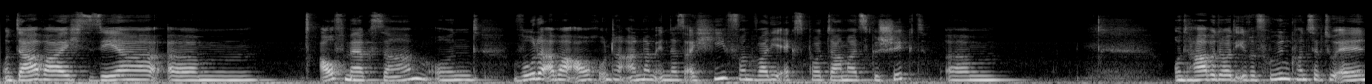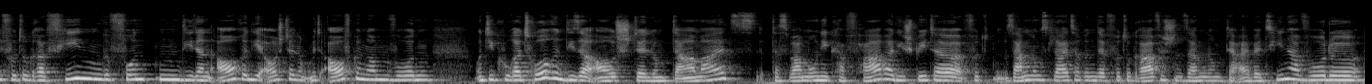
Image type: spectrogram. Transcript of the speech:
Und da war ich sehr ähm, aufmerksam und wurde aber auch unter anderem in das Archiv von Wadi Export damals geschickt ähm, und habe dort ihre frühen konzeptuellen Fotografien gefunden, die dann auch in die Ausstellung mit aufgenommen wurden. Und die Kuratorin dieser Ausstellung damals, das war Monika Faber, die später Sammlungsleiterin der fotografischen Sammlung der Albertina wurde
